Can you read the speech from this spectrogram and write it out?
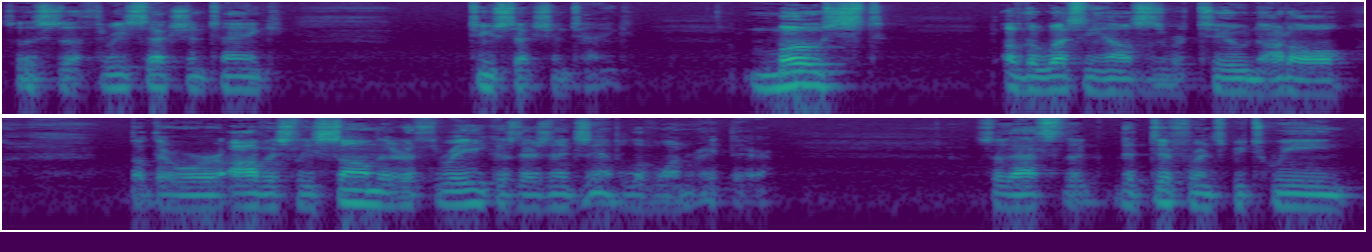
So this is a three-section tank, two-section tank. Most of the Westinghouses were two, not all, but there were obviously some that are three because there's an example of one right there. So that's the, the difference between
